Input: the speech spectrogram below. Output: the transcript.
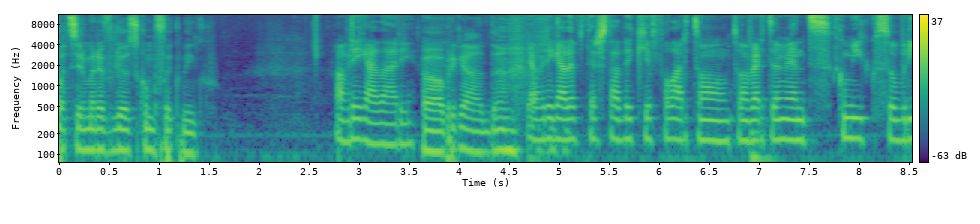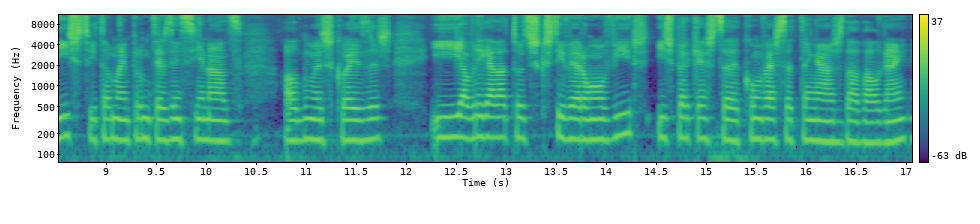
Pode ser maravilhoso como foi comigo. Obrigada, Ari. Oh, obrigada. E obrigada por ter estado aqui a falar tão, tão abertamente comigo sobre isto e também por me teres ensinado algumas coisas. E obrigada a todos que estiveram a ouvir e espero que esta conversa tenha ajudado alguém.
